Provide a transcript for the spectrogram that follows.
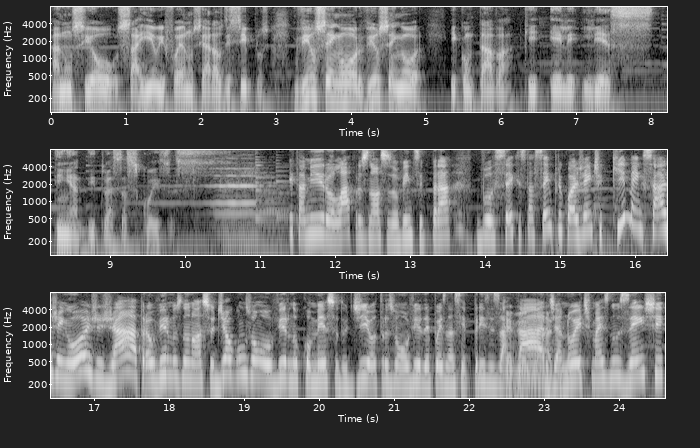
anunciou, saiu e foi anunciar aos discípulos: Viu o Senhor, viu o Senhor, e contava que ele lhes tinha dito essas coisas. Itamir, olá para os nossos ouvintes e para você que está sempre com a gente. Que mensagem hoje já para ouvirmos no nosso dia? Alguns vão ouvir no começo do dia, outros vão ouvir depois nas reprises à é tarde, à noite, mas nos enche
